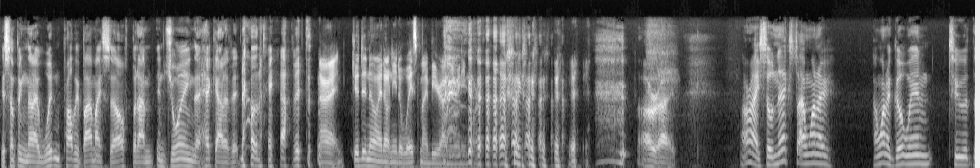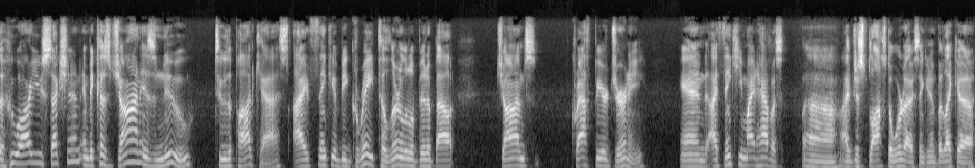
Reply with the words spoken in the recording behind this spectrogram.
it's something that I wouldn't probably buy myself, but I'm enjoying the heck out of it now that I have it. All right. Good to know I don't need to waste my beer on you anymore. All right. All right. So next I want to I want to go in to the who are you section and because John is new to the podcast, I think it'd be great to learn a little bit about John's craft beer journey and I think he might have a uh, I've just lost the word I was thinking of, but like a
